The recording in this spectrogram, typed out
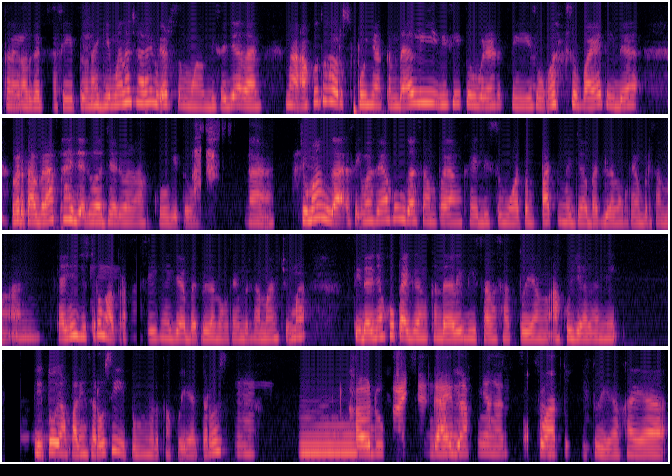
selain organisasi itu. Nah, gimana caranya biar semua bisa jalan? Nah, aku tuh harus punya kendali di situ berarti supaya tidak bertabrakan jadwal-jadwal aku gitu. Nah, cuma nggak sih, maksudnya aku nggak sampai yang kayak di semua tempat ngejabat dalam waktu yang bersamaan. Kayaknya justru nggak pernah sih ngejabat dalam waktu yang bersamaan. Cuma setidaknya aku pegang kendali di salah satu yang aku jalani. Itu yang paling seru sih itu menurut aku ya. Terus hmm. Hmm, kalau dukanya nggak enaknya sesuatu gitu ya kayak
